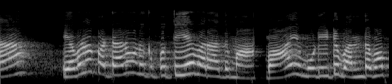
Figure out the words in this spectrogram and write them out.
எவ்வளவு பட்டாலும் உனக்கு புத்தியே வராதுமா. வாயை மூடிட்டு வந்தவன்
